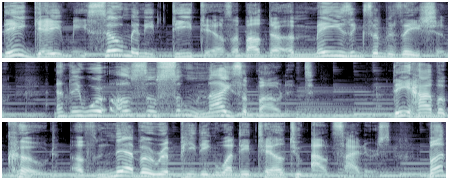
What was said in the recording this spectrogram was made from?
They gave me so many details about their amazing civilization, and they were also so nice about it. They have a code of never repeating what they tell to outsiders, but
